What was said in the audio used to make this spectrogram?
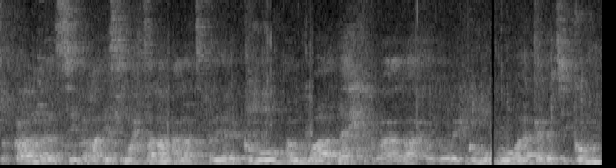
شكرا السيد الرئيس المحترم على تقريركم الواضح وعلى حضوركم ومواكبتكم.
